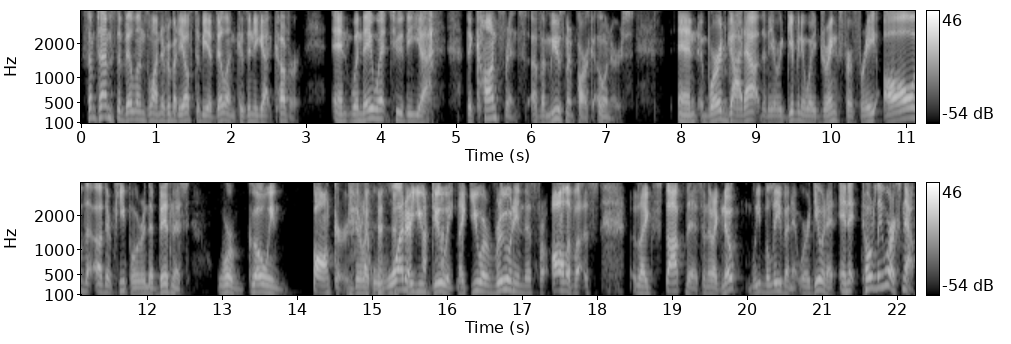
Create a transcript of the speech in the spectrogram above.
Sometimes the villains want everybody else to be a villain because then you got cover. And when they went to the uh, the conference of amusement park owners, and word got out that they were giving away drinks for free, all the other people who were in the business were going bonkers. They're like, "What are you doing? Like you are ruining this for all of us. Like stop this." And they're like, "Nope, we believe in it. We're doing it." And it totally works. Now,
